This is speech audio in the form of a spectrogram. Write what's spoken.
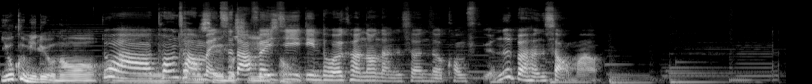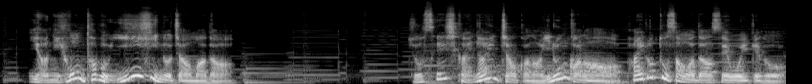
よく見るよな。对啊，の通常每次搭飞机一定都会看到男生的空服员，日本很少吗？いや、日本多分いい日のちゃう、まだ。女性しかいないんちゃうかな？いるんかな？パイロットさんは男性多いけど、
